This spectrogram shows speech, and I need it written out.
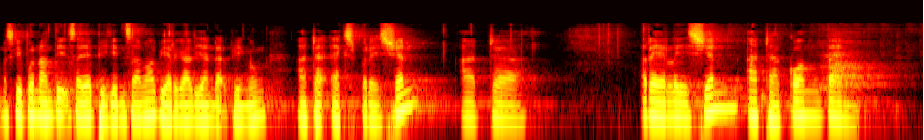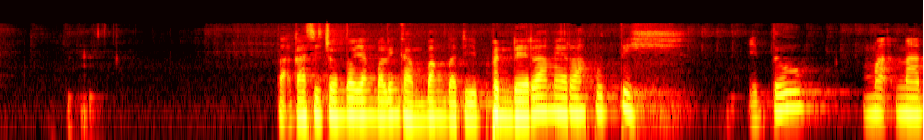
meskipun nanti saya bikin sama biar kalian tidak bingung. Ada expression, ada relation, ada content. Tak kasih contoh yang paling gampang tadi, bendera merah putih itu makna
